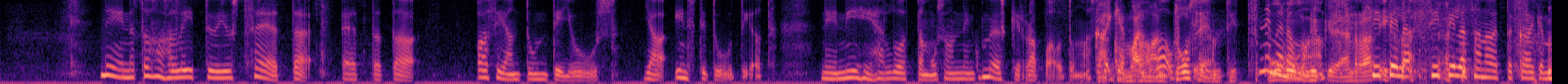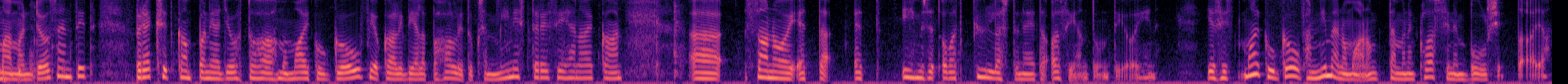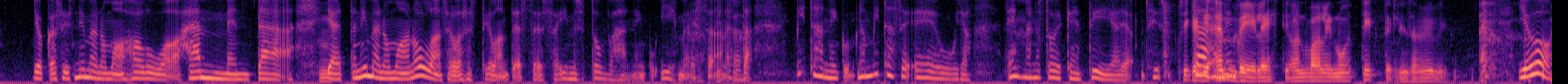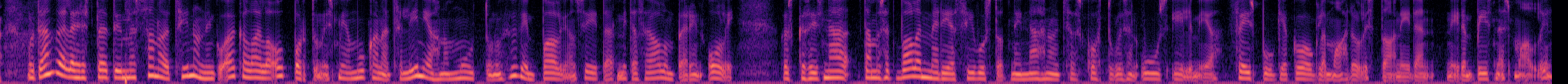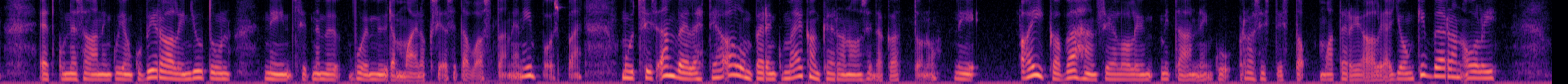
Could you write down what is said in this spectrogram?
Niin, no tuohonhan liittyy just se, että, että tota, asiantuntijuus ja instituutiot, niin niihin luottamus on niin kuin myöskin rapautumassa. Kaiken maailman vauhtia. dosentit Nimenomaan. nykyään Sipilä, Sipilä sanoi, että kaiken maailman dosentit. Brexit-kampanjan johtohahmo Michael Gove, joka oli vieläpä hallituksen ministeri siihen aikaan, ää, sanoi, että, että ihmiset ovat kyllästyneitä asiantuntijoihin. Ja siis Michael Govehan nimenomaan on tämmöinen klassinen bullshittaaja joka siis nimenomaan haluaa hämmentää. Hmm. Ja että nimenomaan ollaan sellaisessa tilanteessa, jossa ihmiset on vähän niin kuin ihmeissään, mitä? että mitä, niin kuin, no mitä se EU ja en mä nyt oikein tiedä. Ja siis Sikäli MV-lehti niin kuin, on valinnut tittelinsä hyvin. Joo, mutta MV-lehdestä täytyy myös sanoa, että siinä on niin kuin aika lailla opportunismia mukana, että se linjahan on muuttunut hyvin paljon siitä, että mitä se alun perin oli. Koska siis nämä tämmöiset valemediasivustot, niin nämähän on itse asiassa kohtuullisen uusi ilmiö. Facebook ja Google mahdollistaa niiden, niiden bisnesmallin, että kun ne saa niin kuin jonkun viraalin jutun, niin sitten ne voi myydä mainoksia sitä vastaan ja niin poispäin. Mutta siis MV-lehtiä alun perin, kun mä ekan kerran olen sitä katsonut, niin aika vähän siellä oli mitään niin kuin rasistista materiaalia. Jonkin verran oli,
